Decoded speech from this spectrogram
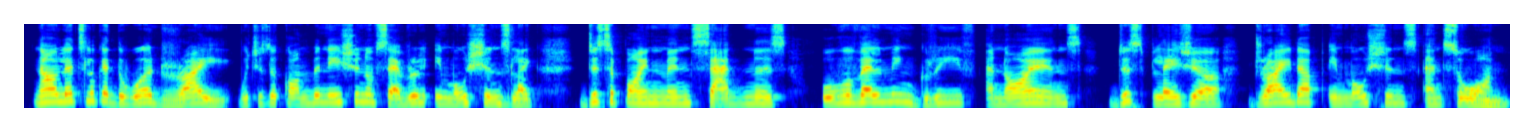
Now let's look at the word wry, which is a combination of several emotions like disappointment, sadness, overwhelming grief, annoyance, displeasure, dried up emotions, and so on.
